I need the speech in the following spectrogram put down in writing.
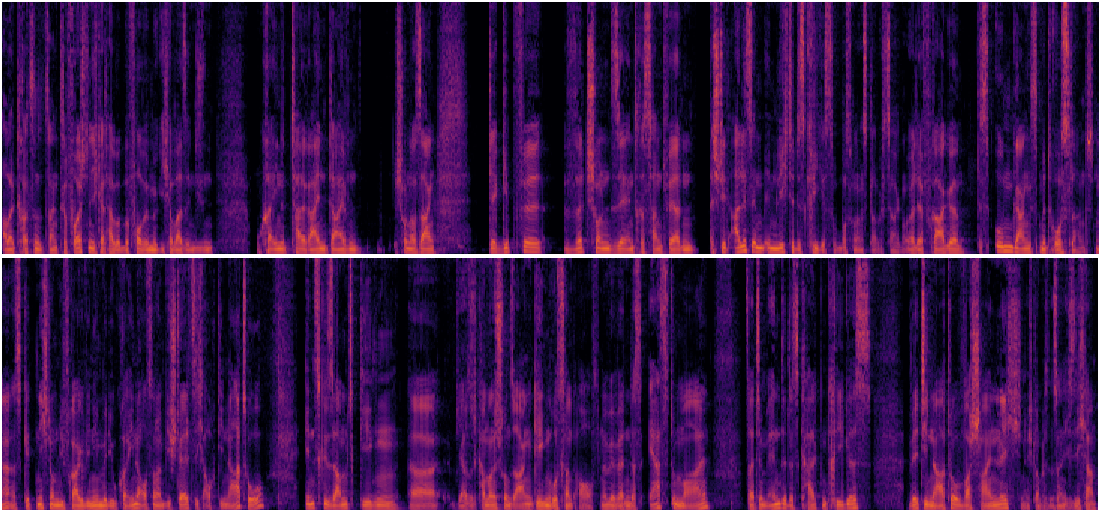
aber trotzdem sozusagen zur Vollständigkeit habe, bevor wir möglicherweise in diesen Ukraine-Teil reindiven, schon noch sagen, der Gipfel wird schon sehr interessant werden. Es steht alles im, im Lichte des Krieges, so muss man das, glaube ich, sagen. Oder der Frage des Umgangs mit Russland. Ne? Es geht nicht nur um die Frage, wie nehmen wir die Ukraine auf, sondern wie stellt sich auch die NATO insgesamt gegen, äh, ja, so kann man schon sagen, gegen Russland auf. Ne? Wir werden das erste Mal seit dem Ende des Kalten Krieges wird die NATO wahrscheinlich, ich glaube, das ist eigentlich sicher,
